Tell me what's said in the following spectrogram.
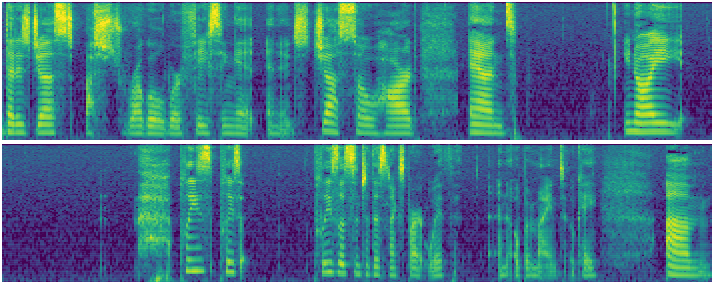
That is just a struggle. We're facing it and it's just so hard. And, you know, I, please, please, please listen to this next part with an open mind, okay? Um,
